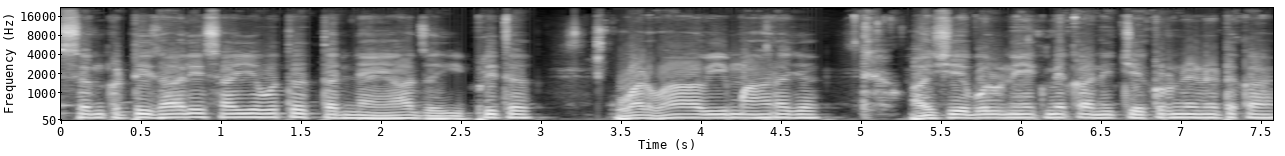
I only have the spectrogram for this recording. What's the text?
संकटी झाले साह्यवत तन्याय आजही प्रीत. वाढवावी महाराजा. असे बोलून एकमेकांनी चेकरून नटका.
